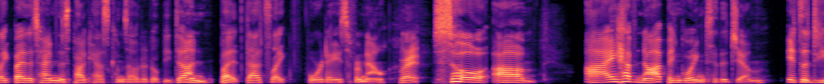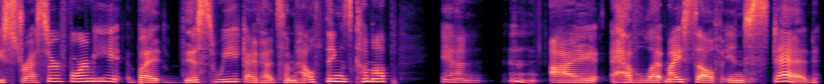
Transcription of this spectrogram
like by the time this podcast comes out, it'll be done. But that's like four days from now. Right. So um, I have not been going to the gym. It's a de stressor for me. But this week I've had some health things come up and I have let myself instead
